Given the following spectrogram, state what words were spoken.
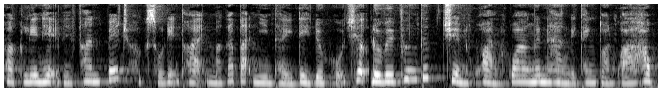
hoặc liên hệ với fanpage hoặc số điện thoại mà các bạn nhìn thấy để được hỗ trợ. Đối với phương thức chuyển khoản qua ngân hàng để thanh toán khóa học,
